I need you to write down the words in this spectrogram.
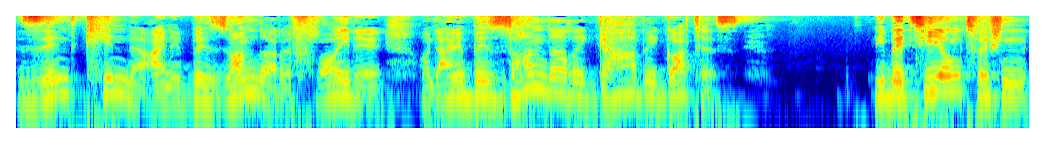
sind Kinder eine besondere Freude und eine besondere Gabe Gottes. Die Beziehung zwischen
